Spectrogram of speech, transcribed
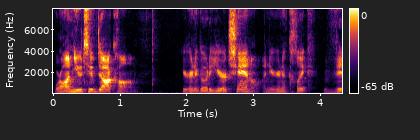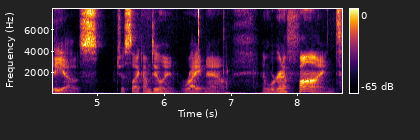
We're on youtube.com. You're going to go to your channel and you're going to click videos, just like I'm doing right now and we're going to find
